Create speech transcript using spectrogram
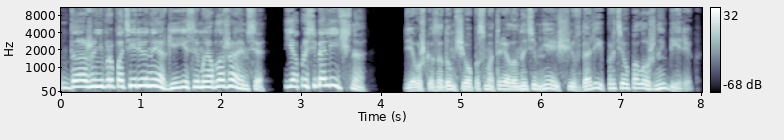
даже не про потерю энергии, если мы облажаемся. Я про себя лично». Девушка задумчиво посмотрела на темнеющий вдали противоположный берег.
